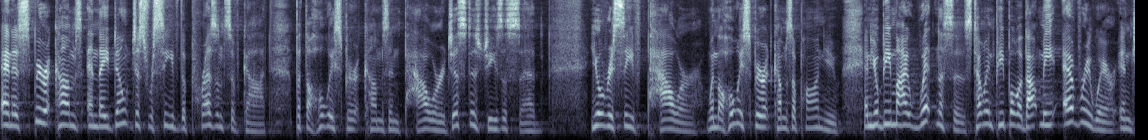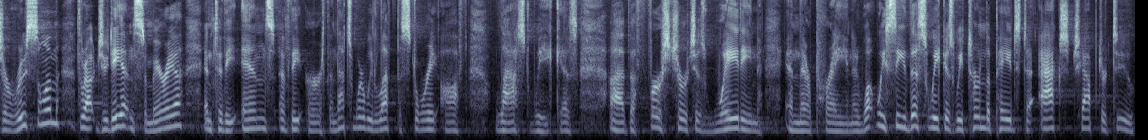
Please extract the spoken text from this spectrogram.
And His Spirit comes, and they don't just receive the presence of God, but the Holy Spirit comes in power, just as Jesus said. You'll receive power when the Holy Spirit comes upon you. And you'll be my witnesses, telling people about me everywhere in Jerusalem, throughout Judea and Samaria, and to the ends of the earth. And that's where we left the story off last week, as uh, the first church is waiting and they're praying. And what we see this week as we turn the page to Acts chapter 2,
